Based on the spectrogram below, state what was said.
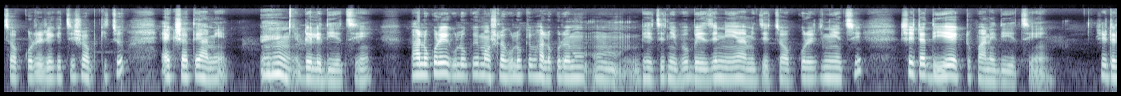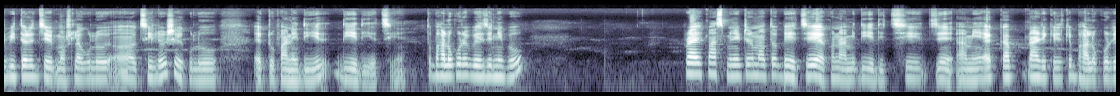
চপ করে রেখেছি সব কিছু একসাথে আমি ঢেলে দিয়েছি। ভালো করে এগুলোকে, মশলাগুলোকে ভালো করে ভেজে নিব। ভেজে নিয়ে আমি যে চপ করে নিয়েছি, সেটা দিয়ে একটু পানি দিয়েছি। সেটার ভিতরে যে মশলাগুলো ছিল সেগুলো একটু পানি দিয়ে দিয়ে দিয়েছি। তো ভালো করে ভেজে নিব। প্রায় পাঁচ মিনিটের মতো ভেজে এখন আমি দিয়ে দিচ্ছি যে আমি এক কাপ নারিকেলকে ভালো করে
